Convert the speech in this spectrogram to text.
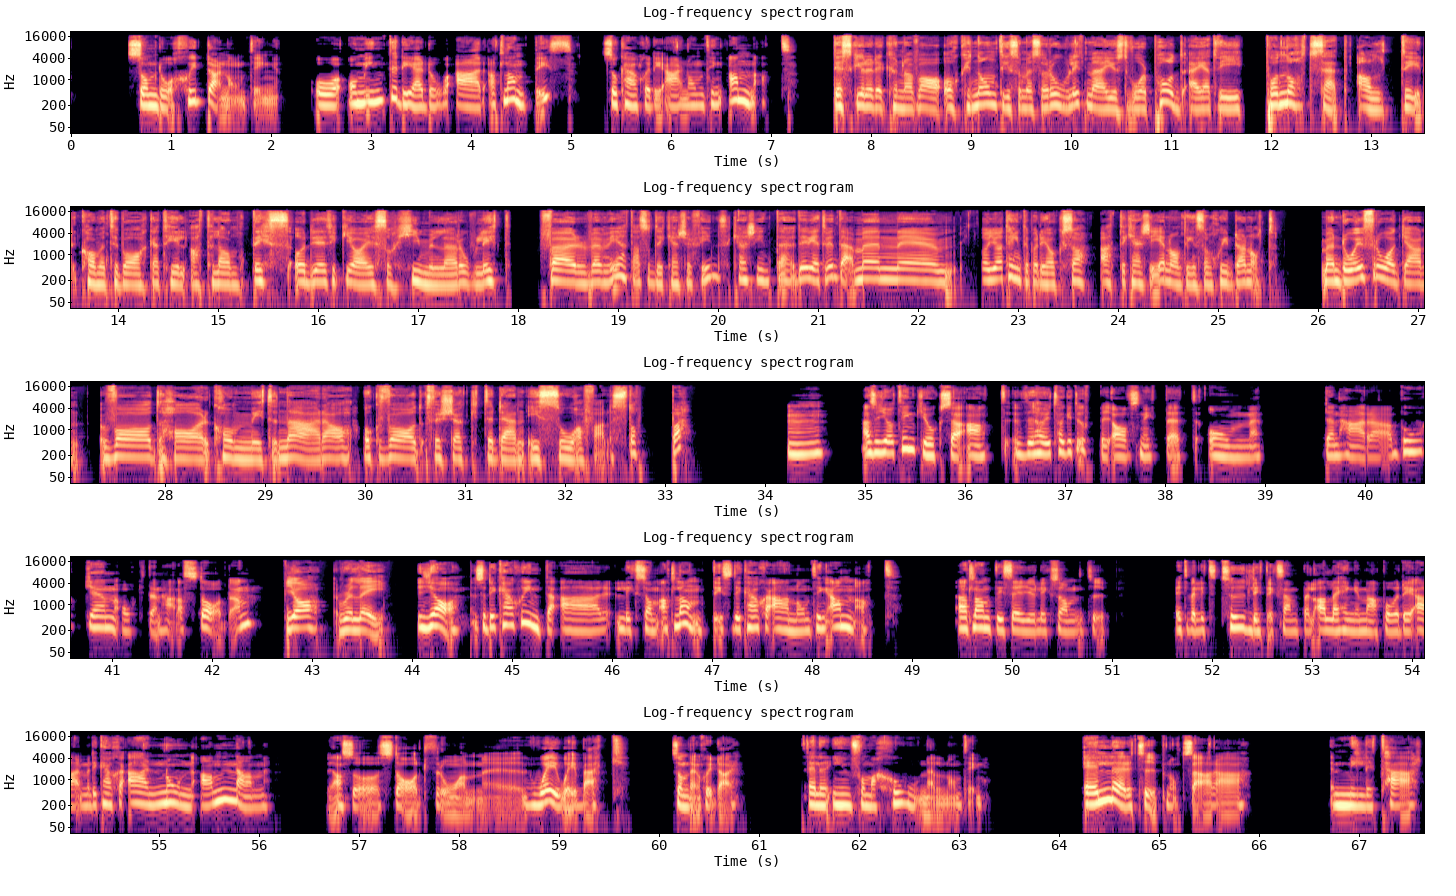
som då skyddar någonting? Och om inte det då är Atlantis, så kanske det är någonting annat. Det skulle det kunna vara och någonting som är så roligt med just vår podd är att vi på något sätt alltid kommer tillbaka till Atlantis och det tycker jag är så himla roligt. För vem vet, alltså det kanske finns, kanske inte, det vet vi inte. Men eh, jag tänkte på det också, att det kanske är någonting som skyddar något. Men då är frågan, vad har kommit nära och vad försökte den i så fall stoppa? Mm. Alltså jag tänker ju också att vi har ju tagit upp i avsnittet om den här äh, boken och den här staden. Ja, Relay. Ja, så det kanske inte är liksom Atlantis, det kanske är någonting annat. Atlantis är ju liksom typ ett väldigt tydligt exempel, alla hänger med på vad det är, men det kanske är någon annan alltså stad från eh, way, way back som den skyddar. Eller information eller någonting. Eller typ något så här äh, militärt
